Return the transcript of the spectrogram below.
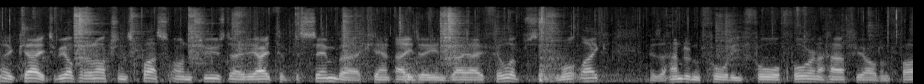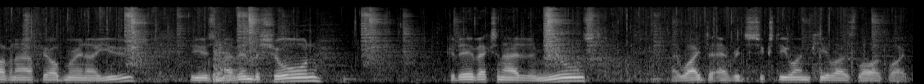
Okay, to be offered on Auctions Plus on Tuesday the 8th of December, count AD and JA Phillips at Mortlake. There's 144 four and a half year old and five and a half year old merino ewes. The ewes are November shorn, Gudair vaccinated and mulesed. They weighed to average 61 kilos live weight.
